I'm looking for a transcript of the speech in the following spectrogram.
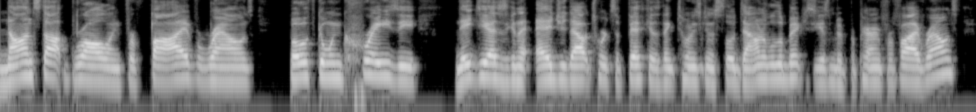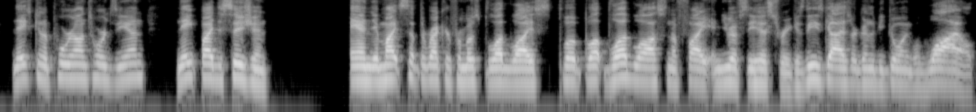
nonstop brawling for five rounds, both going crazy. Nate Diaz is going to edge it out towards the fifth because I think Tony's going to slow down a little bit because he hasn't been preparing for five rounds. Nate's going to pour it on towards the end. Nate by decision, and it might set the record for most blood loss, blood, blood, loss in a fight in UFC history because these guys are going to be going wild.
